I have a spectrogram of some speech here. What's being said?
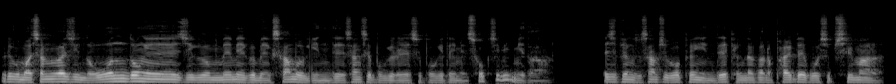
그리고 마찬가지 노원동에 지금 매매 금액 3억인데 상세 보기로 해서 보게 되면 속집입니다. 대지평수 35평인데 평당가는 857만원.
